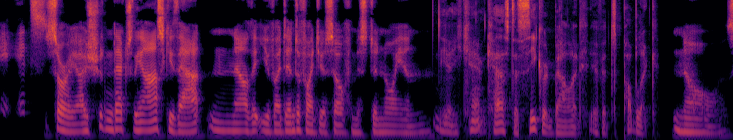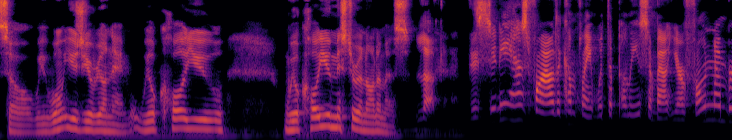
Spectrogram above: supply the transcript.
i- It's. Sorry, I shouldn't actually ask you that now that you've identified yourself, Mr. Noyen. Yeah, you can't cast a secret ballot if it's public. No, so we won't use your real name. We'll call you. We'll call you Mr. Anonymous. Look, the city has filed a complaint with the police about your phone number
